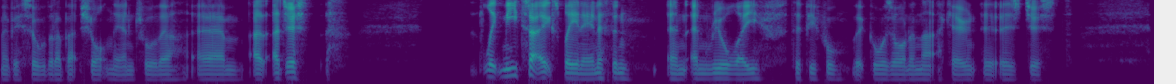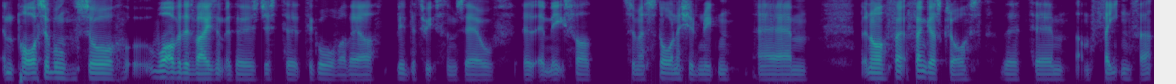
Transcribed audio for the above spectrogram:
maybe sold her a bit short in the intro there. Um, I, I just, like me try to explain anything in, in real life to people that goes on in that account is just impossible. So what I would advise them to do is just to, to go over there, read the tweets themselves. It, it makes for some astonishing reading. Um, but no, f- fingers crossed that, um, that I'm fighting fit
